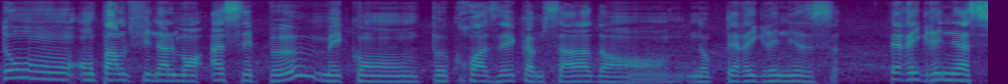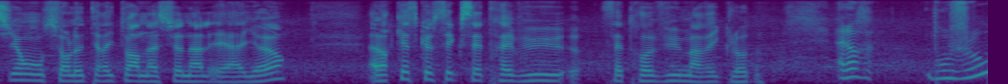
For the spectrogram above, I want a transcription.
dont on parle finalement assez peu, mais qu'on peut croiser comme ça dans nos pérégrinations sur le territoire national et ailleurs. Alors qu'est-ce que c'est que cette revue, cette revue Marie-Claude? Alors bonjour,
